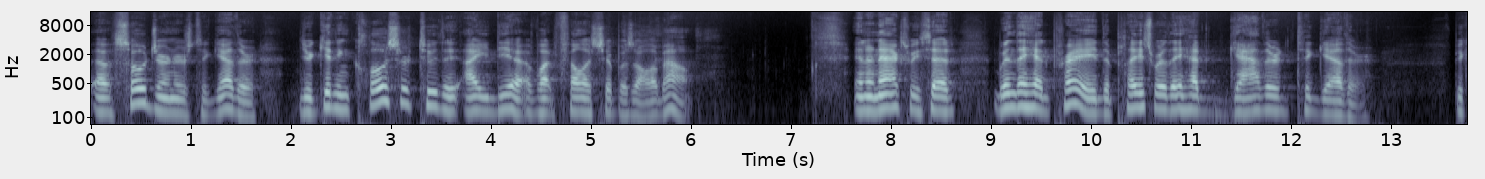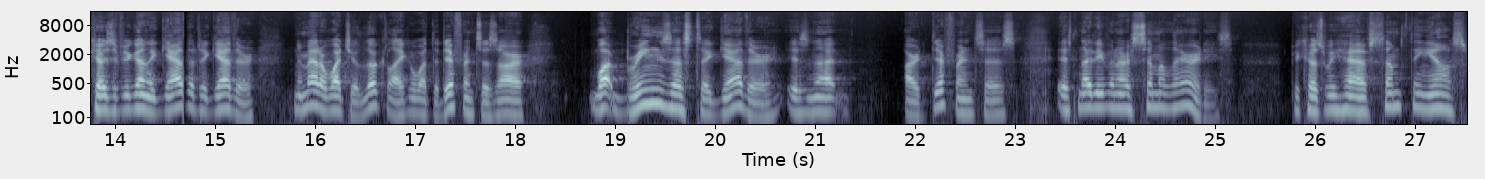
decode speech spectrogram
uh, sojourners together, you're getting closer to the idea of what fellowship was all about. And in Acts, we said, when they had prayed, the place where they had gathered together. Because if you're going to gather together, no matter what you look like or what the differences are, what brings us together is not our differences, it's not even our similarities because we have something else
